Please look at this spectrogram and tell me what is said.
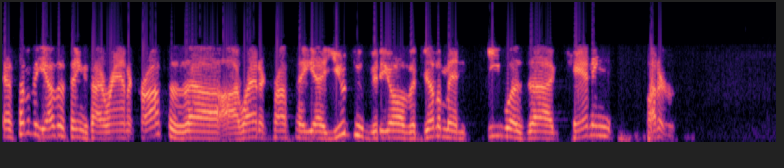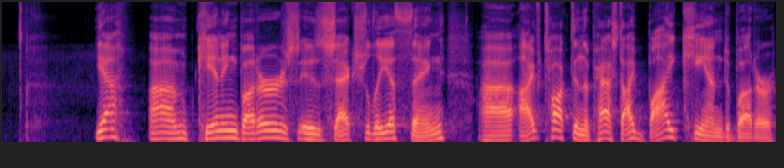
And some of the other things I ran across is uh, I ran across a, uh YouTube video of a gentleman. He was uh, canning butter. Yeah, um, canning butters is actually a thing. Uh, I've talked in the past. I buy canned butter.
